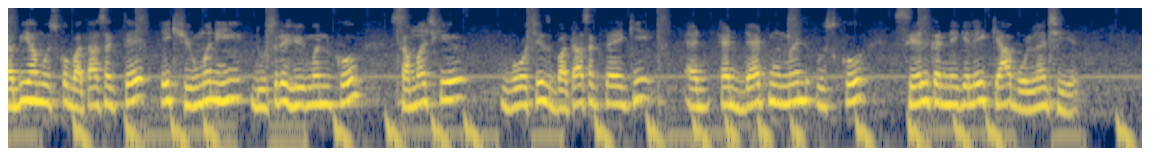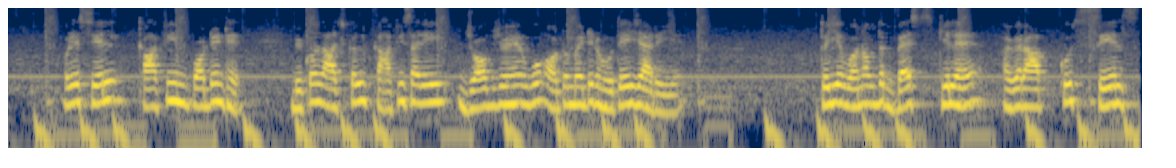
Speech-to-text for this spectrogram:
तभी हम उसको बता सकते एक ह्यूमन ही दूसरे ह्यूमन को समझ के वो चीज़ बता सकता है कि एट दैट मोमेंट उसको सेल करने के लिए क्या बोलना चाहिए। और ये सेल काफ़ी इंपॉर्टेंट है बिकॉज़ आजकल काफ़ी सारी जॉब जो है वो ऑटोमेटेड होते ही जा रही है। तो ये one of the best skill है, अगर आपको सेल्स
